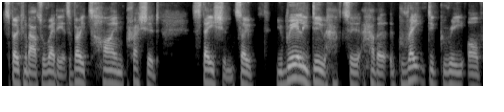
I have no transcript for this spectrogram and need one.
spoken about already, it's a very time pressured station. So you really do have to have a, great degree of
